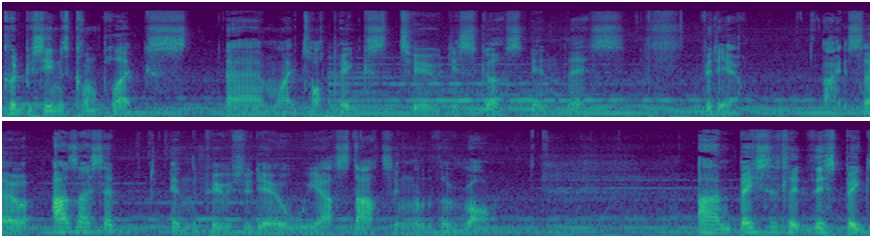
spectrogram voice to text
could be seen as complex um, like topics to discuss in this video. Right, so as I said in the previous video, we are starting the ROM. And basically this big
